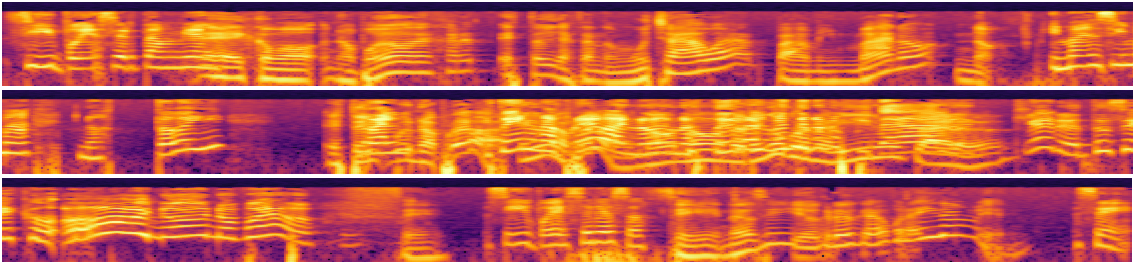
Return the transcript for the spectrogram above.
Sí, puede ser también. Es como, no puedo dejar, estoy gastando mucha agua para mis manos, no. Y más encima, no estoy... Estoy real- en una prueba. Estoy en una, prueba, no, no, estoy realmente en un hospital. Claro. Claro. entonces es como, ¡ay, no, no puedo! Sí, Sí, puede ser eso. sí, no, sí, yo creo que va por ahí también. Sí,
